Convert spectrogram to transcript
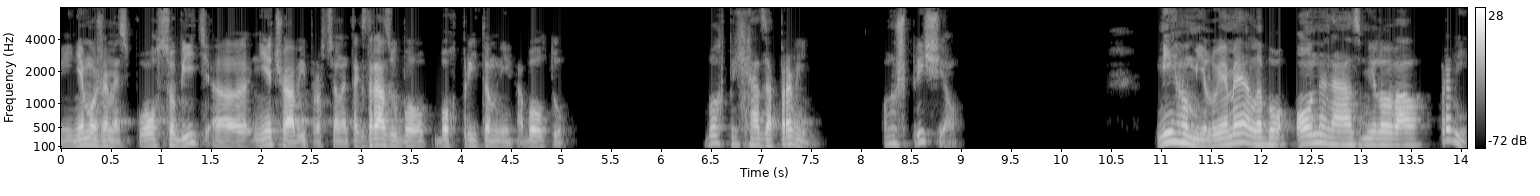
My nemôžeme spôsobiť uh, niečo, aby proste len tak zrazu bol Boh prítomný a bol tu. Boh prichádza prvý. On už prišiel. My ho milujeme, lebo on nás miloval prvý.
